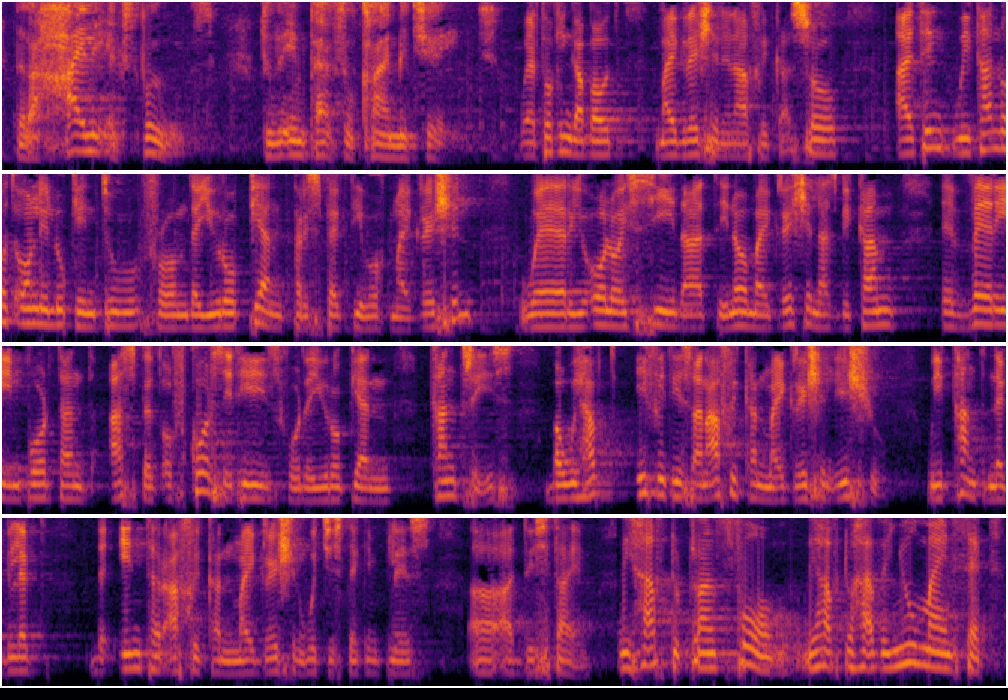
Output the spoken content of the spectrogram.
that are highly exposed to the impacts of climate change. We're talking about migration in Africa. So I think we cannot only look into from the European perspective of migration, where you always see that, you know, migration has become a very important aspect. Of course it is for the European countries, but we have, to, if it is an African migration issue, we can't neglect the inter-African migration which is taking place uh, at this time. We have to transform. We have to have a new mindset.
